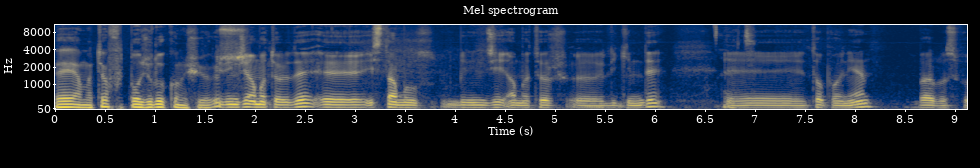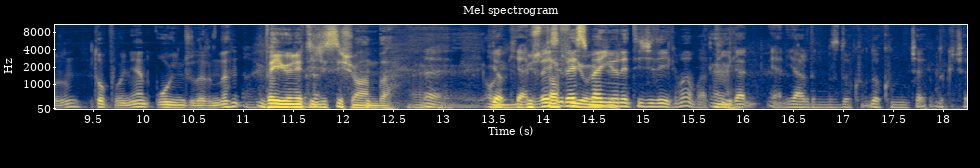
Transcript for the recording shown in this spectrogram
ve amatör futbolculuğu konuşuyoruz. Birinci amatörde e, İstanbul birinci amatör e, liginde Evet. e, top oynayan Barbaspor'un top oynayan oyuncularından Ve yöneticisi şu anda. Ee, Evet. oyun- Yok yani müstafi res- resmen oyuncu. yönetici değilim ama Evet. fiilen yani yardımımız dokun, dokununca dokça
